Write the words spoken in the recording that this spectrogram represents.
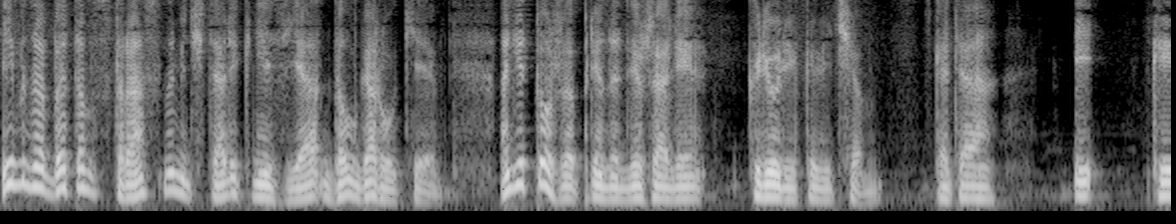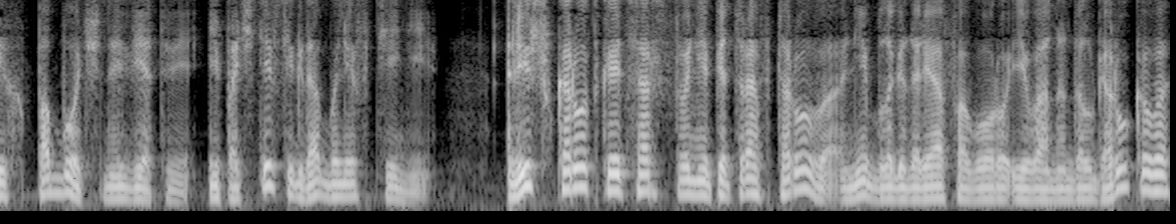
Именно об этом страстно мечтали князья Долгорукие. Они тоже принадлежали к Рюриковичам, хотя и к их побочной ветви, и почти всегда были в тени. Лишь в короткое царствование Петра II они, благодаря фавору Ивана Долгорукова,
